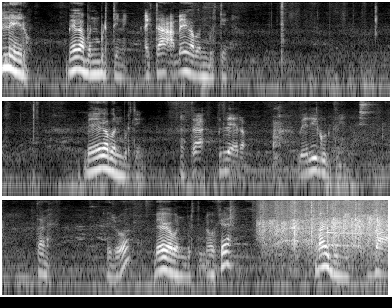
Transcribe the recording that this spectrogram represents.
ಇಲ್ಲೇ ಇರು. ಬೇಗ ಬಂದ್ಬಿಡ್ತೀನಿ. ಆಯಿತಾ? ಬೇಗ ಬಂದ್ಬಿಡ್ತೀನಿ. ಬೇಗ ಬಂದ್ಬಿಡ್ತೀನಿ. ಆಯಿತಾ? ಇಲ್ಲೇ ಇರೋ. ವೆರಿ ಗುಡ್ ನೀನು ತಾನೆ. ಇರು. ಬೇಗ ಬಂದ್ಬಿಡ್ತೀನಿ. ಓಕೆ ಬಾಯ್ ಬಾಯ್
